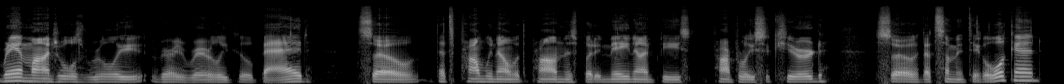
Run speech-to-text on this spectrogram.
RAM modules really very rarely go bad. So that's probably not what the problem is, but it may not be properly secured. So that's something to take a look at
